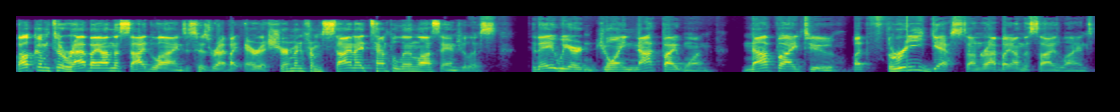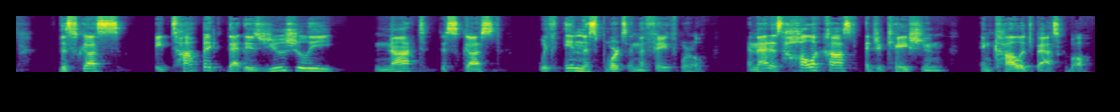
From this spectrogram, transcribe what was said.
Welcome to Rabbi on the Sidelines. This is Rabbi Erez Sherman from Sinai Temple in Los Angeles. Today we are joined not by one, not by two, but three guests on Rabbi on the Sidelines discuss a topic that is usually not discussed within the sports and the faith world, and that is Holocaust education in college basketball.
